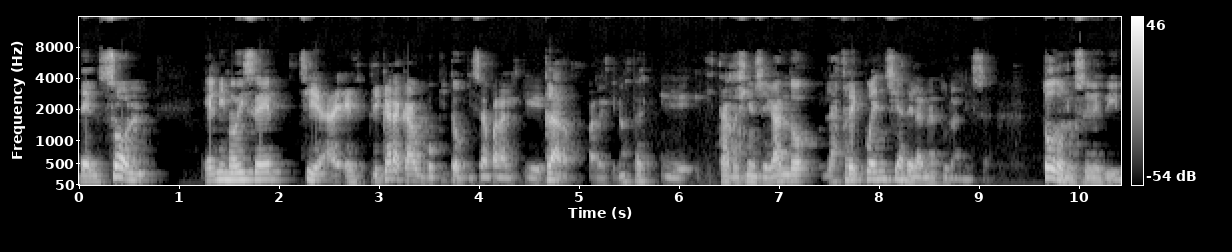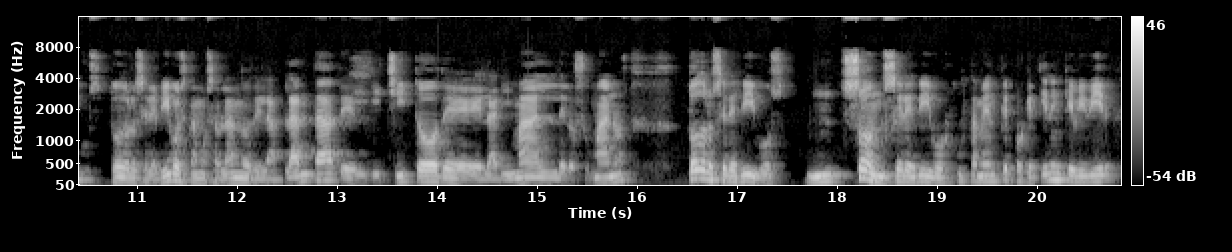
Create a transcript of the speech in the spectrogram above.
del sol. Él mismo dice... Sí, explicar acá un poquito, quizá para el que, claro. para el que no está, eh, está recién llegando, las frecuencias de la naturaleza. Todos los seres vivos, todos los seres vivos, estamos hablando de la planta, del bichito, del animal, de los humanos, todos los seres vivos son seres vivos justamente porque tienen que vivir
